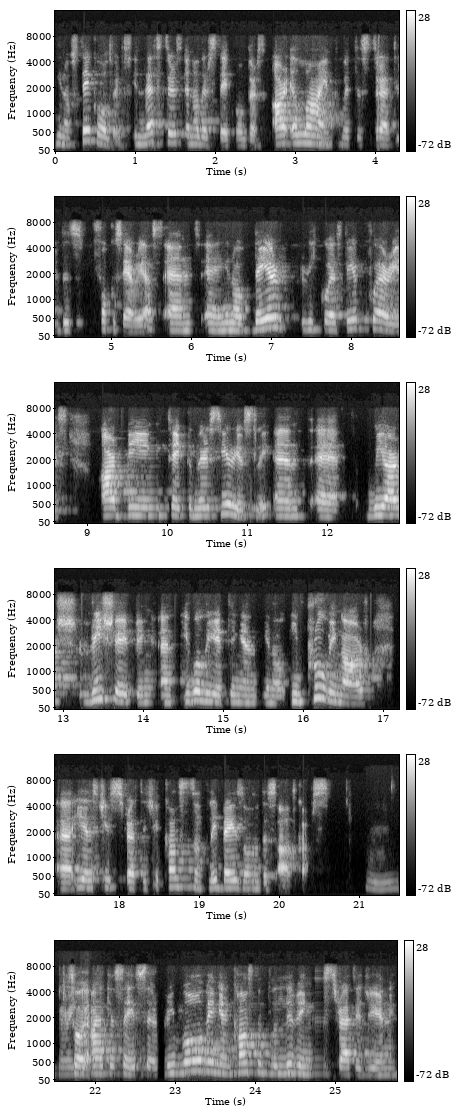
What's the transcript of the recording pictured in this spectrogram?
you know, stakeholders, investors, and other stakeholders are aligned with the strategy, these focus areas, and uh, you know, their requests, their queries are being taken very seriously and uh, we are reshaping and evaluating and you know improving our uh, ESG strategy constantly based on these outcomes. Mm, so good. I can say it's a revolving and constantly living strategy and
